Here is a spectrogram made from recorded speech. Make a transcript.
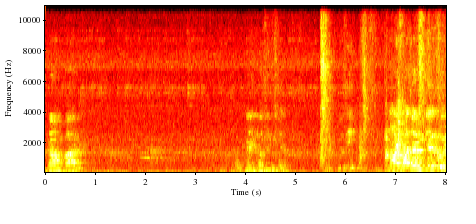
গ্রাম পার নয় হাজার মিটার রয়ে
